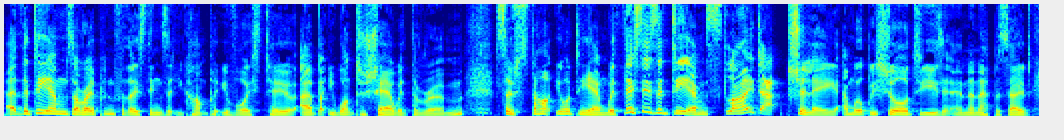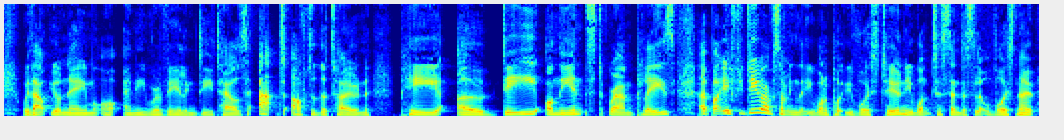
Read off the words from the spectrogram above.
Uh, the DMs are open for those things that you can't put your voice to, uh, but you want to share with the room. So start your DM with, this is a DM slide, actually, and we'll be sure to use it in an episode without your name or any revealing details. At After the Tone, P-O-D on the Instagram, please. Uh, but if you do have something that you want to put your voice to and you want to send us a little voice note,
